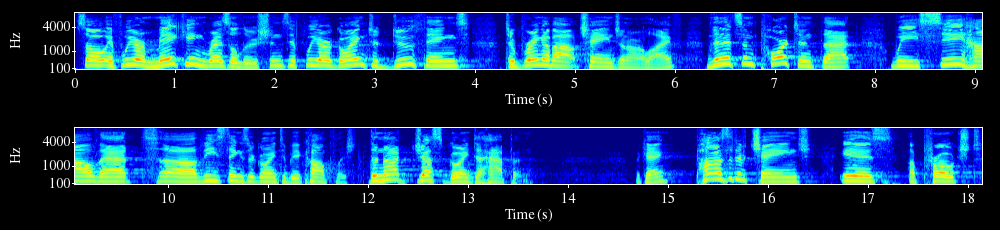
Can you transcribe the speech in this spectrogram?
So if we are making resolutions, if we are going to do things to bring about change in our life, then it's important that we see how that uh, these things are going to be accomplished. They're not just going to happen. Okay? Positive change is approached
